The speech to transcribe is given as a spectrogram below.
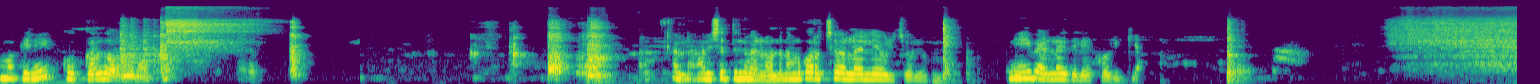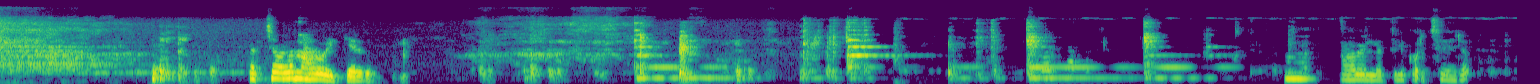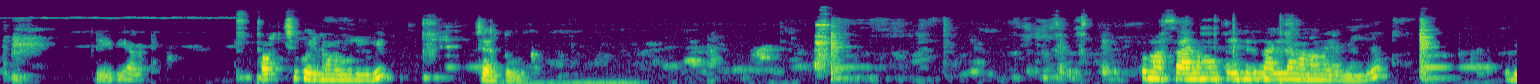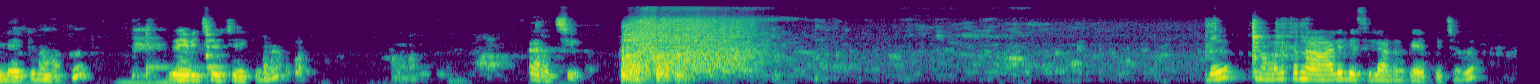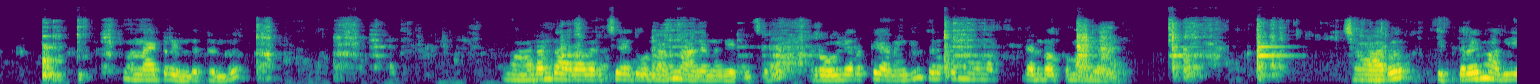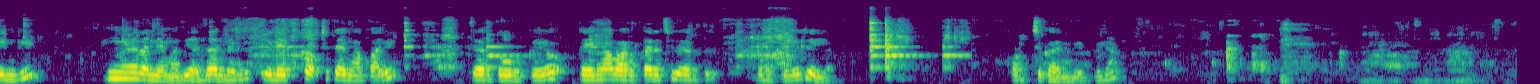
നമുക്കിനി കുക്കർ തുറന്ന് നോക്കാം. അല്ല ആവശ്യത്തിന് വെള്ളമുണ്ട്. നമ്മൾ കുറച്ച് വെള്ളമല്ലേ ഒഴിച്ചുള്ളൂ. ഇനി ഈ വെള്ളം ഇതിലേക്ക് ഒഴിക്കുക. പച്ചവെള്ളം നമ്മൾ ഒഴിക്കരുത്. ആ വെള്ളത്തിൽ കുറച്ച് നേരം ഗ്രേവി ആകട്ടെ. കുറച്ച് കുരുമുളക് പൊടി കൂടി ചേർത്ത് കൊടുക്കാം. മസാല മുട്ടയിൽ ഒരു നല്ല മണം വരുന്നുണ്ട്. ഇതിലേക്ക് നമുക്ക് വേവിച്ച് വെച്ചിരിക്കുന്ന ഇറച്ചി. ഇത് നമ്മളിപ്പോൾ നാല് ബസ്സിലാണ് കേൾപ്പിച്ചത്. നന്നായിട്ട് വെന്തിട്ടുണ്ട്. നാടൻ താറാവിറച്ചി ആയതുകൊണ്ടാണ് നാലെണ്ണം കേൾപ്പിച്ചത്. ബ്രോയിലറൊക്കെ ആണെങ്കിൽ ചിലപ്പോൾ മൂന്ന് രണ്ടോ ഒക്കെ മതിയാവും. ചാറ് ഇത്രയും മതിയെങ്കിൽ ഇങ്ങനെ തന്നെ മതി. അതല്ലെങ്കിൽ ഇതിലേക്ക് കുറച്ച് തേങ്ങാപ്പാൽ ചേർത്ത് കൊടുക്കുകയോ തേങ്ങ വറുത്തരച്ച് ചേർത്ത് കൊടുക്കുകയോ ചെയ്യാം. കുറച്ച് കറിവേപ്പില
